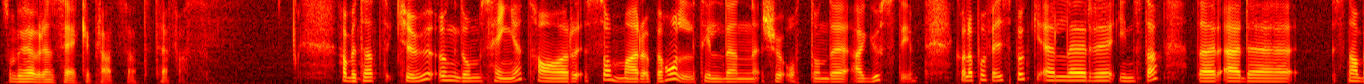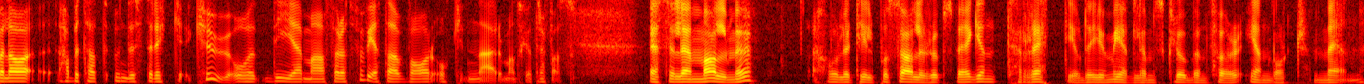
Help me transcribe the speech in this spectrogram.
som behöver en säker plats att träffas. Habitat Q, ungdomshänget, har sommaruppehåll till den 28 augusti. Kolla på Facebook eller Insta. Där är det snabbela habitat understreck Q och DMa för att få veta var och när man ska träffas. SLM Malmö håller till på Sallerupsvägen 30 och det är ju medlemsklubben för enbart män.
